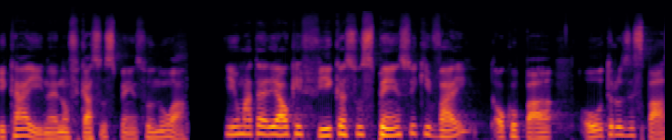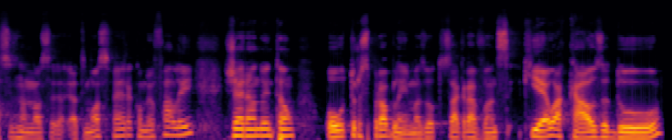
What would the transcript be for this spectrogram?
e cair, né? não ficar suspenso no ar. E o material que fica suspenso e que vai ocupar outros espaços na nossa atmosfera, como eu falei, gerando então outros problemas, outros agravantes, que é a causa do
